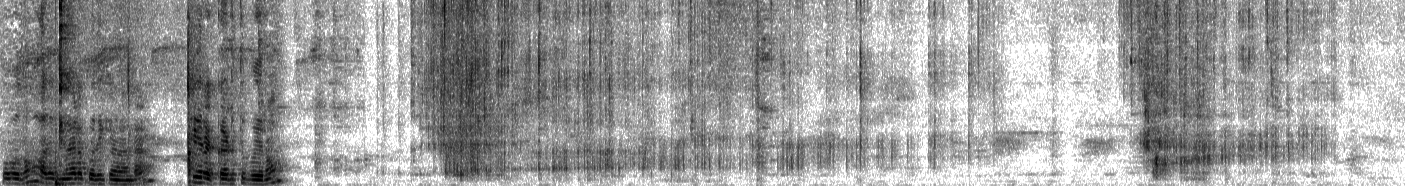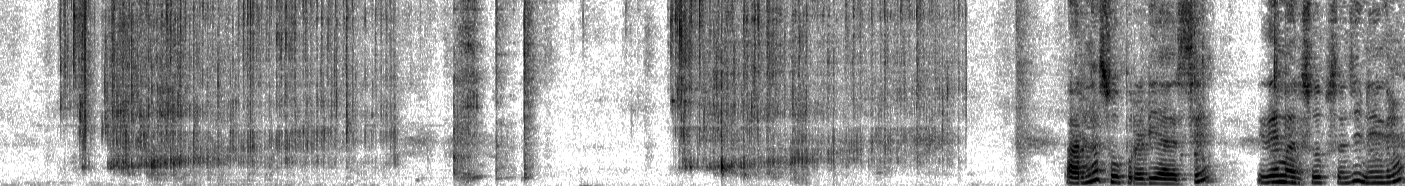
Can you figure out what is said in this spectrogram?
போதும் அதுக்கு மேலே கொதிக்க வேண்டாம். கீரை கடுத்து போயிடும் பாருங்கள் சூப் ரெடி ஆயிடுச்சு இதே மாதிரி சூப் செஞ்சு நீங்களும்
